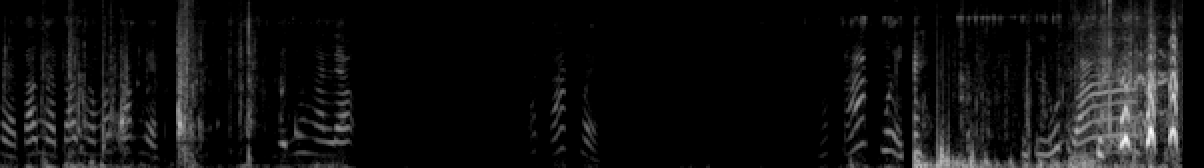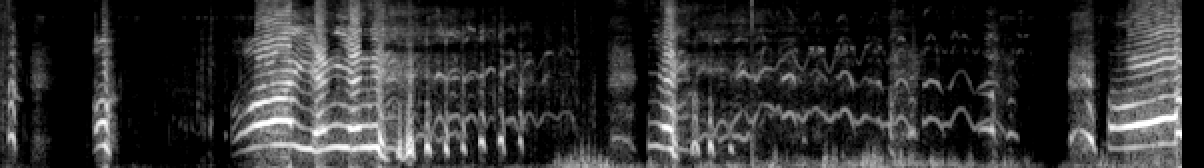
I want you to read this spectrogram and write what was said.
แม่ตั้งแม่ตั้งแม่มาตักแม่เห็นอยังหันแล้วมาตักเว้ยมาตักเว้ยมันจะรุดว่าโอ้ยยังยังนี่ยังนี่โอ้ย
